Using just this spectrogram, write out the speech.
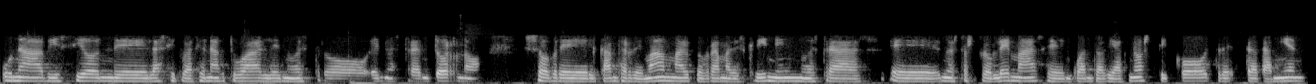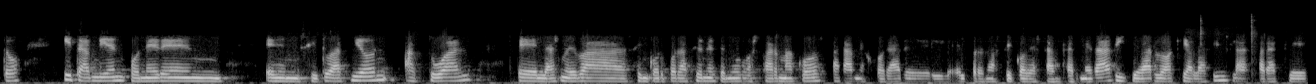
una visión de la situación actual en nuestro, en nuestro entorno sobre el cáncer de mama, el programa de screening, nuestras, eh, nuestros problemas en cuanto a diagnóstico, tratamiento y también poner en, situación actual eh, las nuevas incorporaciones de nuevos fármacos para mejorar el, pronóstico de esta enfermedad y llevarlo aquí a las islas para que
